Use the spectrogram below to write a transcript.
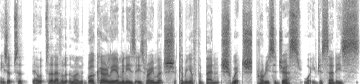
he's up to you know, up to the level at the moment. Well, currently, I mean, he's he's very much coming off the bench, which probably suggests what you've just said. He's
